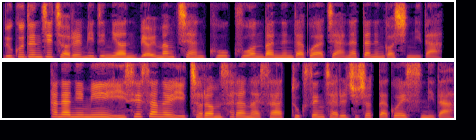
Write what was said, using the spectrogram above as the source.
누구든지 저를 믿으면 멸망치 않고 구원받는다고 하지 않았다는 것입니다. 하나님이 이 세상을 이처럼 사랑하사 독생자를 주셨다고 했습니다.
